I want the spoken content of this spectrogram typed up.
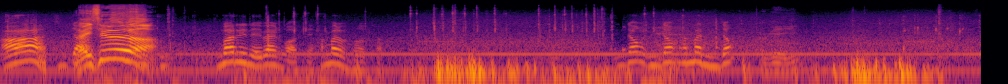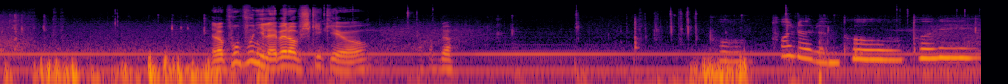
아 진짜 nice! 두 마리는 에바인 것 같아 한 마리만 더 넣자 인정 인정 한 마리 인정? 오케이 여러분 포푼이 레벨업 시킬게요 덤벼 푸, 푸르른 푸, 푸리,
